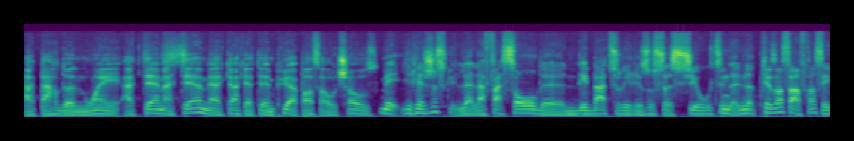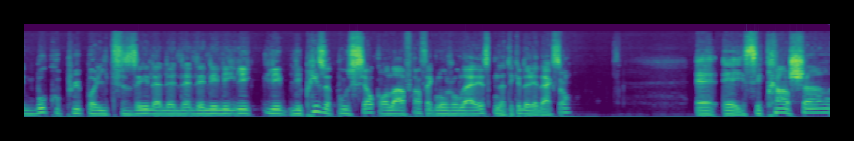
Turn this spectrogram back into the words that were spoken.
elle, pardonne moins. Elle t'aime, elle t'aime, mais quand elle t'aime plus, elle passe à autre chose. Mais il reste juste la, la façon de débattre sur les réseaux sociaux. Notre présence en France est beaucoup plus politisée. Les- les prises de position qu'on a en France avec nos journalistes et notre équipe de rédaction, eh, eh, c'est tranchant.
